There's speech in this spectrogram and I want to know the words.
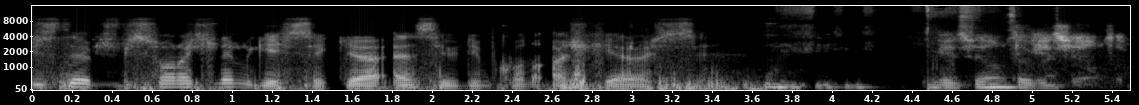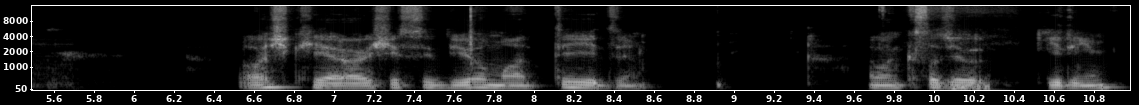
Biz de bir sonrakine mi geçsek ya? En sevdiğim konu aşk hiyerarşisi. geçelim tabii. Aşk hiyerarşisi diyor madde 7. Hemen kısaca gireyim.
